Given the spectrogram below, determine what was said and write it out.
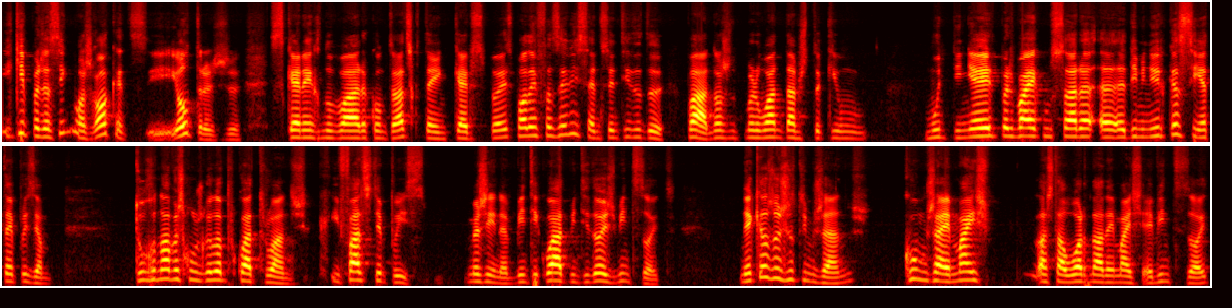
equipas assim como os Rockets e outras, se querem renovar contratos que têm cap space, podem fazer isso. É no sentido de, pá, nós no primeiro ano damos-te aqui um, muito dinheiro, depois vai começar a, a, diminuir, que assim, até por exemplo, tu renovas com um jogador por 4 anos e fazes tipo isso. Imagina, 24, 22, 28. Naqueles dois últimos anos, como já é mais lá está, o ordenado em mais é 20, 18,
